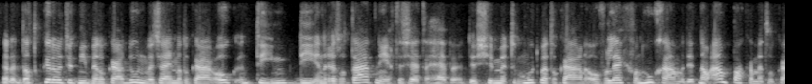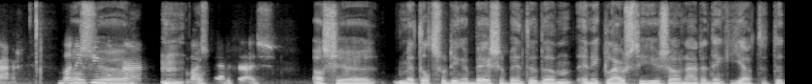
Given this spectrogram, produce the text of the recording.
Ja, dat, dat, kunnen we natuurlijk niet met elkaar doen. We zijn met elkaar ook een team die een resultaat neer te zetten hebben. Dus je moet, moet met elkaar een overleg van hoe gaan we dit nou aanpakken met elkaar? Wanneer zien we elkaar? Waar zijn we thuis? Als je met dat soort dingen bezig bent, hè, dan, en ik luister hier zo naar, dan denk ik, ja, dat,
